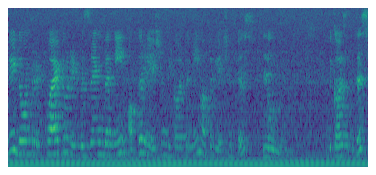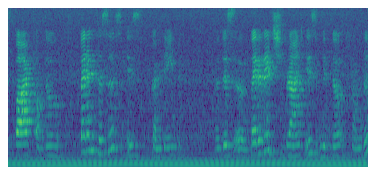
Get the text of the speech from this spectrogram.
we don't require to represent the name of the relation because the name of the relation is loan because this part of the parenthesis is contained uh, this uh, branch is with the from the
